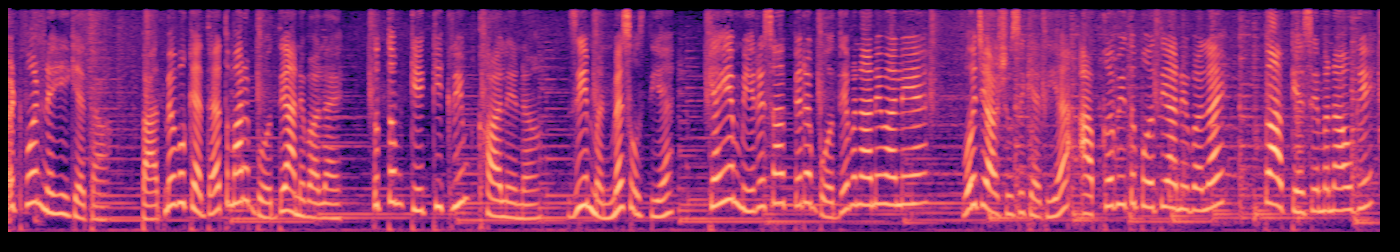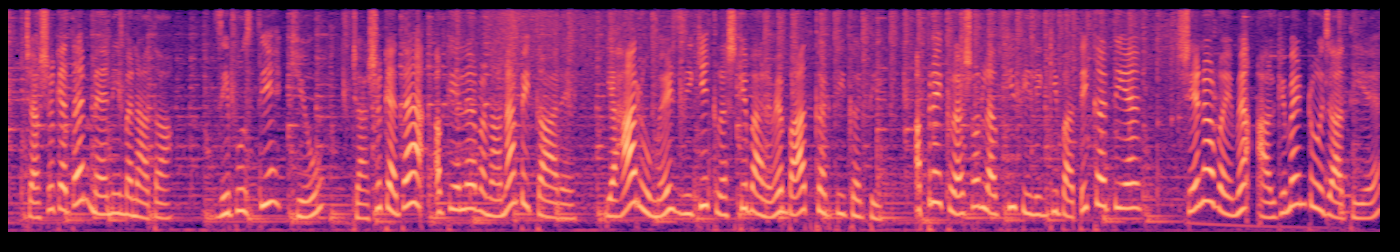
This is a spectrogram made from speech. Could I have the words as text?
बट वो नहीं कहता। बाद में वो कहता है, तुम्हारा बर्थडे आने वाला है तो तुम केक की क्रीम खा लेना। जी, मन में सोचती है क्या ये मेरे साथ मेरा बर्थडे मनाने वाले हैं? वो जाशू से कहती है, आपका भी तो बर्थडे आने वाला है तो आप कैसे मनाओगे? जाशू कहता है, मैं नहीं मनाता। जी पूछती है, क्यों? जाशू कहता है, अकेले बनाना बेकार है। यहाँ रूममेट जी के क्रश के बारे में बात करती करती, अपने क्रश और लव की फीलिंग की बातें करती है। शेन और वही में आर्ग्यूमेंट हो जाती है।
